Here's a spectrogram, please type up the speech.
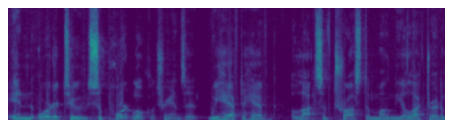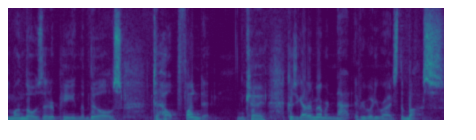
In order to support local transit, we have to have lots of trust among the electorate, among those that are paying the bills, to help fund it, okay? Because you got to remember, not everybody rides the bus,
